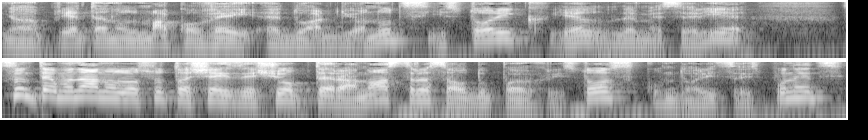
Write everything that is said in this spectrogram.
Uh, prietenul Macovei, Eduard Ionuț, istoric, el de meserie. Suntem în anul 168 era noastră sau după Hristos, cum doriți să-i spuneți.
